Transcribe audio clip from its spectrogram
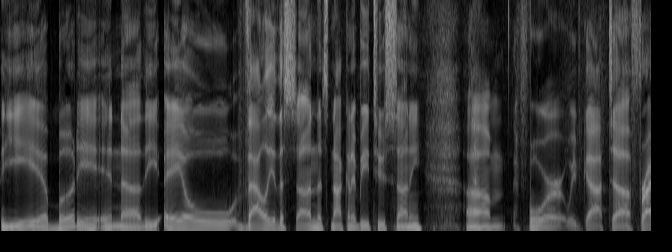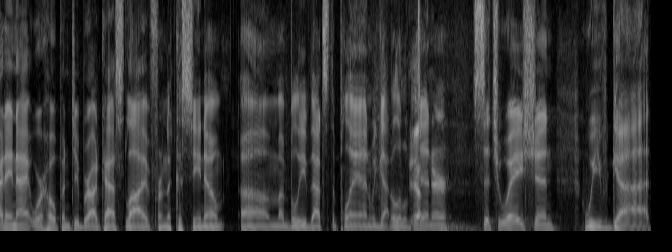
Yeah, buddy. In uh, the AO Valley of the Sun, That's not going to be too sunny. Um, for we've got uh, Friday night, we're hoping to broadcast live from the casino. Um, I believe that's the plan. We got a little Yep. dinner situation. We've got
